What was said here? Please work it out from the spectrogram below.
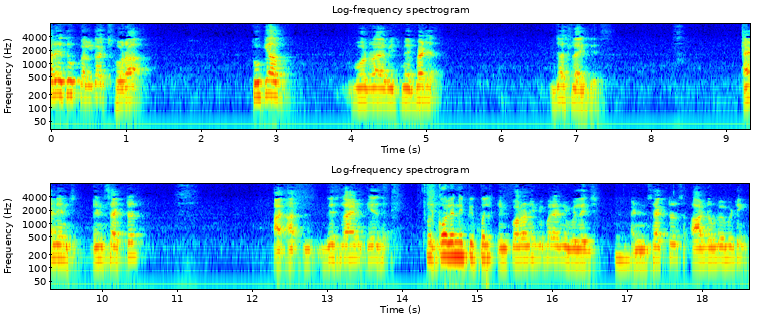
अरे तू कल का छोरा तू क्या बोल रहा है बीच में बैठ जा just like this and in in sector I, I, this line is For in, colony people. in colony people and in village hmm. and in sectors RW meeting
